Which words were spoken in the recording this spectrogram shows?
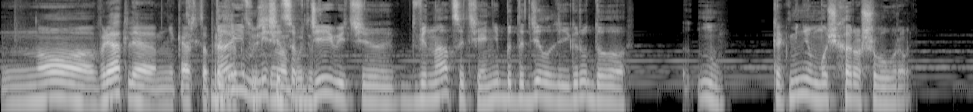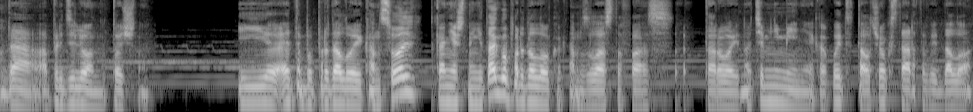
но вряд ли, мне кажется, Да, им месяцев будет... 9-12, и они бы доделали игру до, ну, как минимум, очень хорошего уровня. Да, определенно, точно. И это бы продало и консоль. Конечно, не так бы продало, как там The Last of Us 2, но тем не менее, какой-то толчок стартовый дало.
